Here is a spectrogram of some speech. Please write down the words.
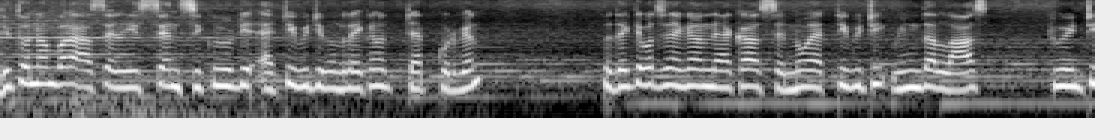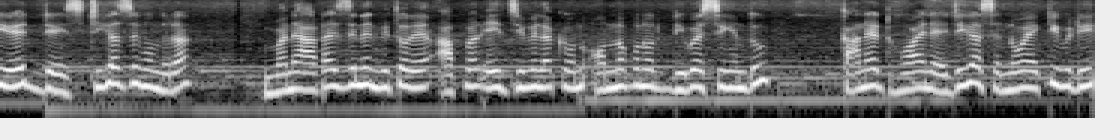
দ্বিতীয় নাম্বারে আছে রিসেন্ট সিকিউরিটি অ্যাক্টিভিটি বন্ধুরা, এখানে ট্যাপ করবেন। তো দেখতে পাচ্ছেন, এখানে লেখা আছে no activity in the last twenty eight days ঠিক আছে বন্ধুরা? মানে আঠাশ দিনের ভিতরে আপনার এই জিমেল অ্যাকাউন্ট অন্য কোনো ডিভাইসে কিন্তু কানেক্ট হয় নাই, ঠিক আছে? নো অ্যাক্টিভিটি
